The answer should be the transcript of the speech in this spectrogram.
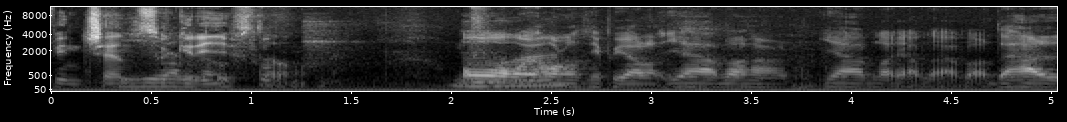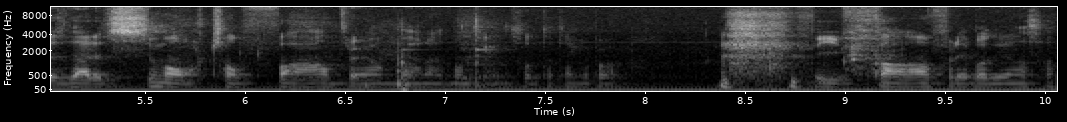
Vincenzo Grifo? Åh, jag har någonting på hjärnan. Jävlar här. Jävlar, jävlar, jävlar. Det här, det här är smart som fan tror jag. Om det är någonting sånt jag tänker på. Fy fan för det det alltså.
